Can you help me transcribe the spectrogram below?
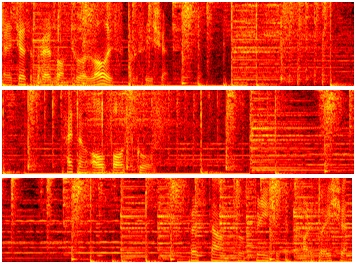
And adjust the platform to the lowest position. Tighten all four screws. Press down to finish the calibration.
